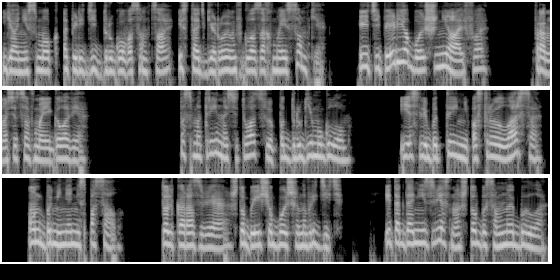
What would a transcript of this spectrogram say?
Я не смог опередить другого самца и стать героем в глазах моей самки. И теперь я больше не альфа. Проносится в моей голове. Посмотри на ситуацию под другим углом. Если бы ты не построил Ларса, он бы меня не спасал. Только разве, чтобы еще больше навредить. И тогда неизвестно, что бы со мной было.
